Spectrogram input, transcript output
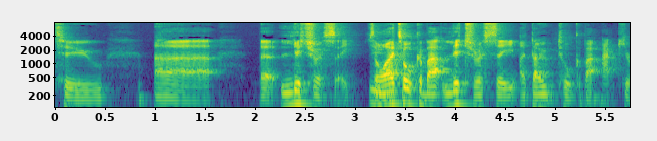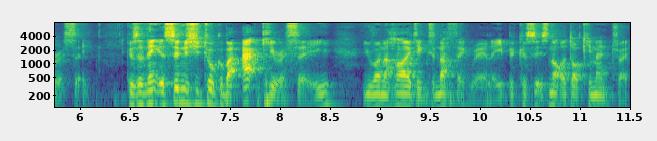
to uh, uh, literacy. So I talk about literacy. I don't talk about accuracy. Because I think as soon as you talk about accuracy, you run a hiding to nothing, really, because it's not a documentary.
